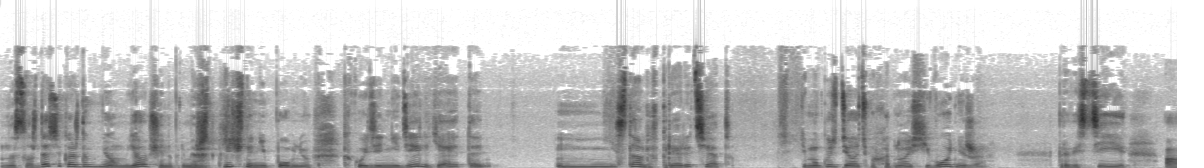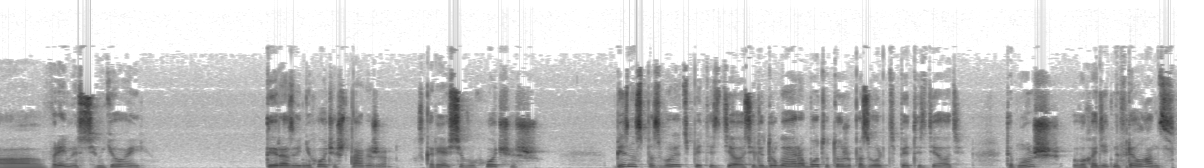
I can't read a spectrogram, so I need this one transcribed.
наслаждайся каждым днем. Я вообще, например, лично не помню, какой день недели. Я это не ставлю в приоритет. Я могу сделать выходной сегодня же провести э, время с семьей. Ты разве не хочешь так же? Скорее всего, хочешь. Бизнес позволит тебе это сделать, или другая работа тоже позволит тебе это сделать. Ты можешь выходить на фриланс.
